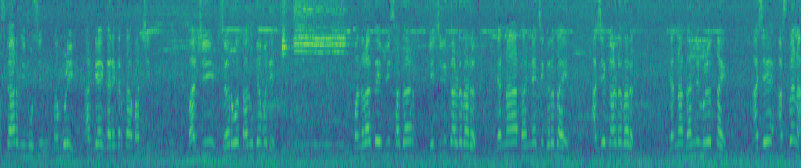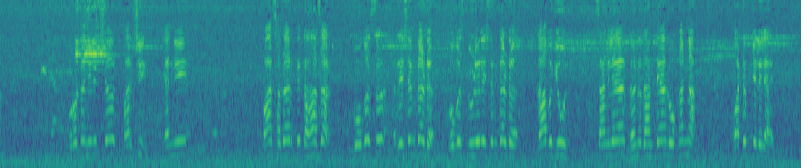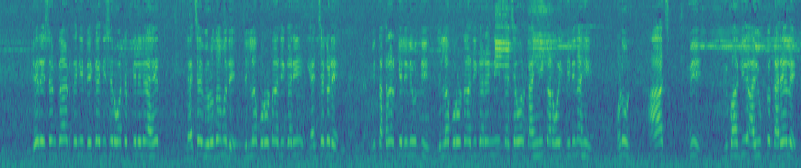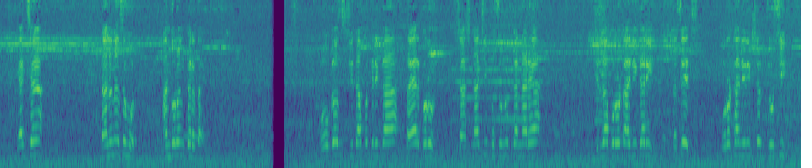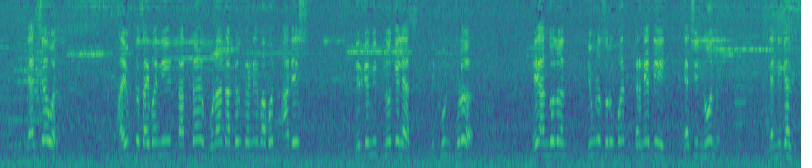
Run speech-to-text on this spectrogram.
नमस्कार मी Mohsin Tamboli R T I कार्यकर्ता बार्शी. बार्शी शहर व तालुक्यामध्ये पंधरा ते वीस हजार केशरी कार्डधारक ज्यांना धान्याची गरज आहे असे कार्डधारक ज्यांना धान्य मिळत नाही असे असताना पुरवठा निरीक्षक बार्शी यांनी पाच हजार ते दहा हजार बोगस रेशन कार्ड बोगस पिवळे रेशन कार्ड लाभ घेऊन चांगल्या धनधांट्या लोकांना वाटप केलेले आहेत. हे रेशन कार्ड त्यांनी बेकायदेशीर वाटप केलेले आहेत त्याच्या विरोधामध्ये जिल्हा पुरवठा अधिकारी यांच्याकडे मी तक्रार केलेली होती. जिल्हा पुरवठा अधिकाऱ्यांनी त्याच्यावर काहीही कारवाई केली नाही. म्हणून आज मी विभागीय आयुक्त कार्यालय यांच्या दालनासमोर आंदोलन करत आहे. बोगस शिधापत्रिका तयार करून शासनाची फसवणूक करणाऱ्या जिल्हा पुरवठा अधिकारी तसेच पुरवठा निरीक्षक जोशी यांच्यावर आयुक्त साहेबांनी तात्काळ गुन्हा दाखल करण्याबाबत आदेश निर्गमित न केल्यास इथून पुढं हे आंदोलन तीव्र स्वरूपात करण्यात येईल याची नोंद यांनी घ्यावी.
